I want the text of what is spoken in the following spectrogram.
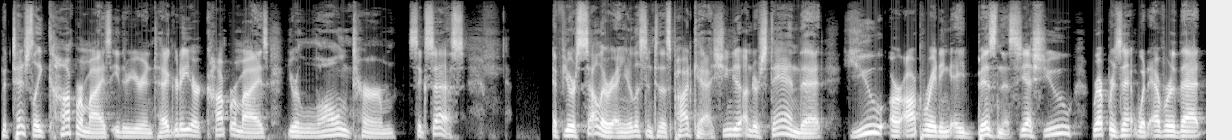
potentially compromise either your integrity or compromise your long term success if you're a seller and you're listening to this podcast, you need to understand that you are operating a business. Yes, you represent whatever that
